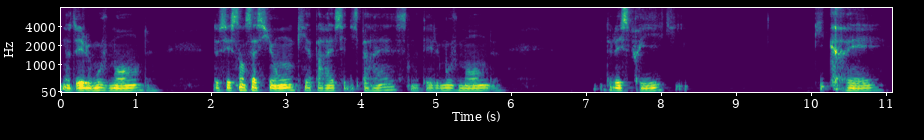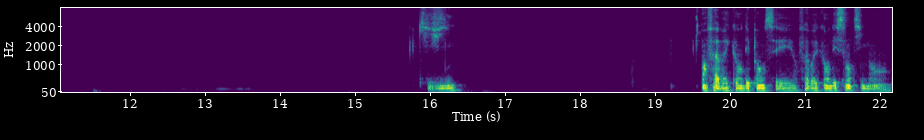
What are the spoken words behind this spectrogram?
Notez le mouvement de de ces sensations qui apparaissent et disparaissent. Notez le mouvement de, l'esprit qui crée, qui vit, en fabriquant des pensées, en fabriquant des sentiments,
